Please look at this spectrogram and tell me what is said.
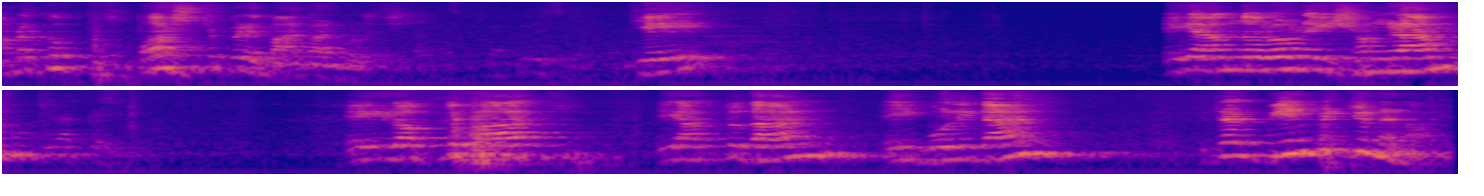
আমরা খুব স্পষ্ট করে বারবার বলেছি যে এই আন্দোলন এই সংগ্রাম এই রক্তপাত এই আত্মদান এই বলিদান এটা বিএনপির জন্য নয়।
